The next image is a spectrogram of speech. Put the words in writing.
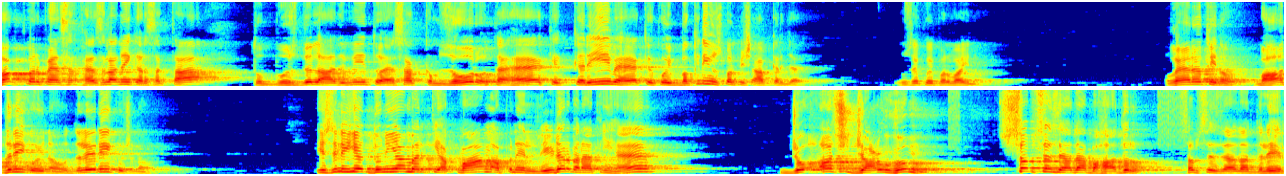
وقت پر پیسہ فیصلہ نہیں کر سکتا، تو بزدل آدمی تو ایسا کمزور ہوتا ہے کہ قریب ہے کہ کوئی بکری اس پر پیشاب کر جائے۔ اسے کوئی پرواہ نہ ہو۔ غیرت ہی نہ ہو، بہادری کوئی نہ ہو، دلیری کچھ نہ ہو۔ اس لیے دنیا بھر کی اقوام اپنے لیڈر بناتی ہیں، جو اش جاؤہم سب سے زیادہ بہادر، سب سے زیادہ دلیر۔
